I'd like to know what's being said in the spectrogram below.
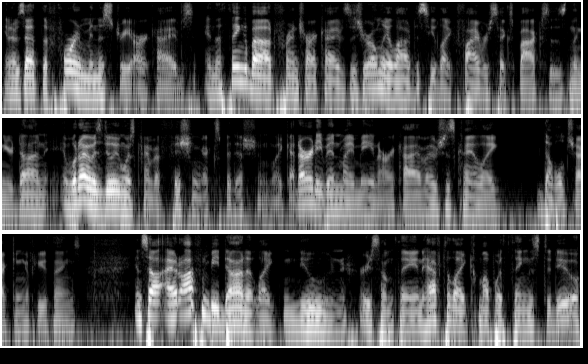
And I was at the Foreign Ministry archives. And the thing about French archives is you're only allowed to see like five or six boxes and then you're done. And what I was doing was kind of a fishing expedition. Like I'd already been my main archive. I was just kind of like double checking a few things. And so I would often be done at like noon or something and have to like come up with things to do.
